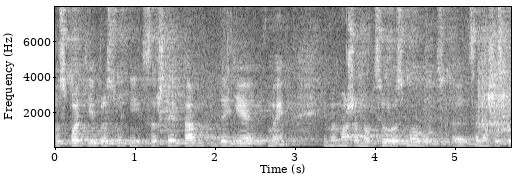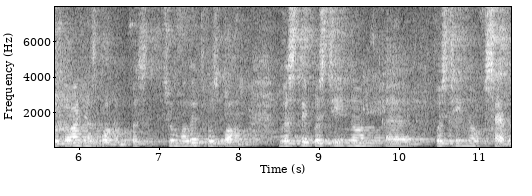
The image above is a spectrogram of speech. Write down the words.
Господь є присутній завжди там, де є ми. І ми можемо цю розмову, е, це наше спілкування з Богом, цю молитву з Богом вести постійно, е, постійно в себе,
